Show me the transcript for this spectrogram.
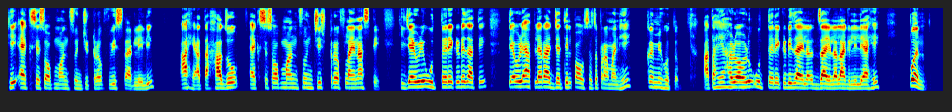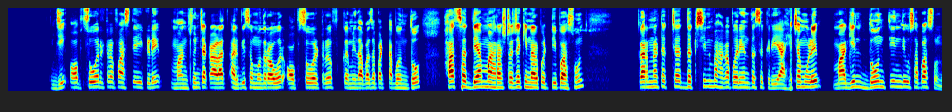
ही ॲक्सेस ऑफ मान्सूनची ट्रफ विस्तारलेली आहे. आता हा जो ॲक्सेस ऑफ मान्सूनची ट्रफ लाईन असते ही ज्यावेळी उत्तरेकडे जाते त्यावेळी आपल्या राज्यातील पावसाचं प्रमाण हे कमी होतं. आता हे हळूहळू उत्तरेकडे जायला जायला लागलेले आहे. पण जी ऑफसोअर ट्रफ असते इकडे मान्सूनच्या काळात अरबी समुद्रावर ऑफसोअर ट्रफ कमी दाबाचा पट्टा बनतो. हा सध्या महाराष्ट्राच्या किनारपट्टीपासून कर्नाटकच्या दक्षिण भागापर्यंत सक्रिय आहे. त्यामुळे मागील दोन तीन दिवसापासून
